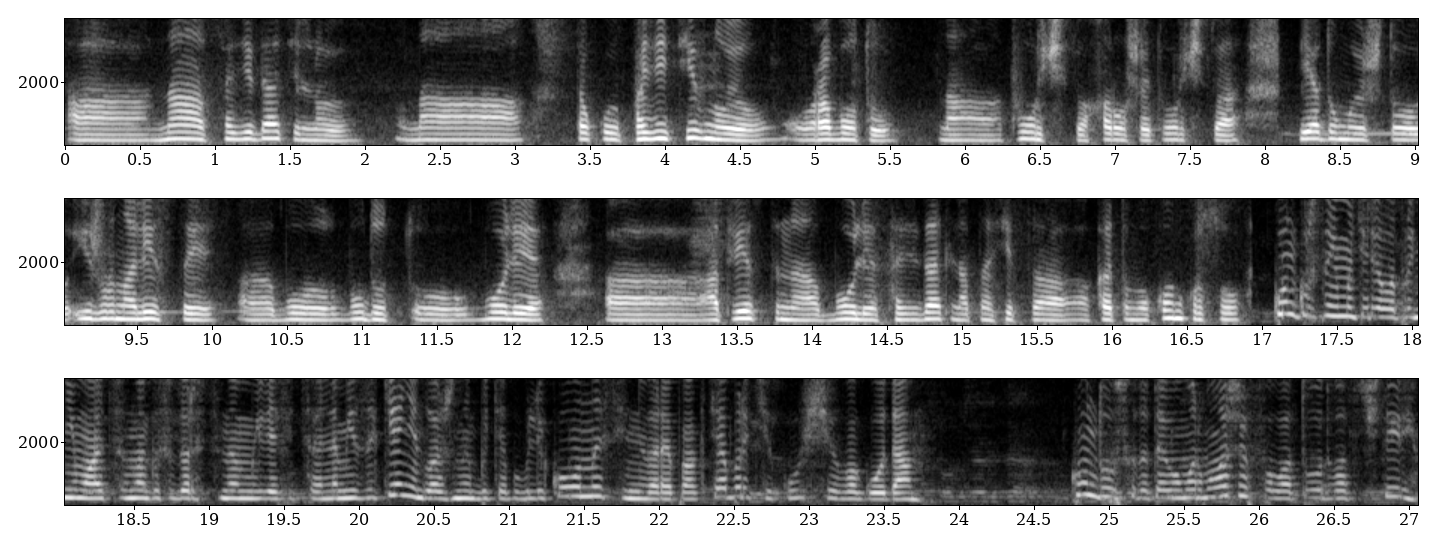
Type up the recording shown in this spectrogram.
а, на созидательную, на такую позитивную работу на творчество, хорошее творчество. Я думаю, что и журналисты э, будут э, более э, ответственно, более созидательно относиться к этому конкурсу. Конкурсные материалы принимаются на государственном или официальном языке. Они должны быть опубликованы с января по октябрь текущего года. Кундус Хататаева Мармалашев, Фалато 24.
